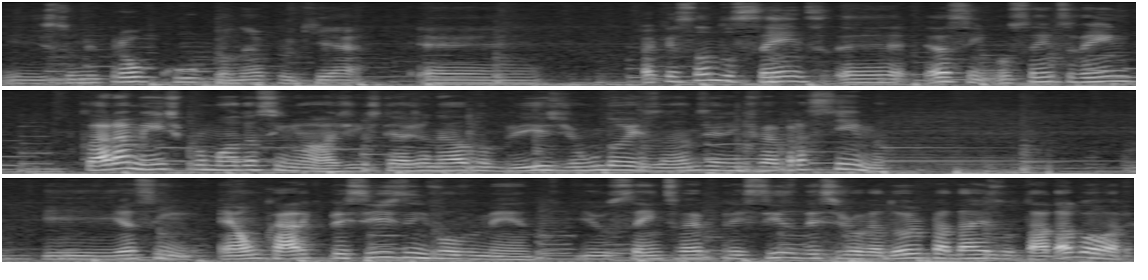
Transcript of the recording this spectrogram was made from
E isso me preocupa, né? Porque é, é... a questão do Saints é, é, assim, o Saints vem claramente pro modo assim, ó, a gente tem a janela do Breeze de um, dois anos e a gente vai para cima. E assim, é um cara que precisa de desenvolvimento e o Saints vai precisa desse jogador para dar resultado agora.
